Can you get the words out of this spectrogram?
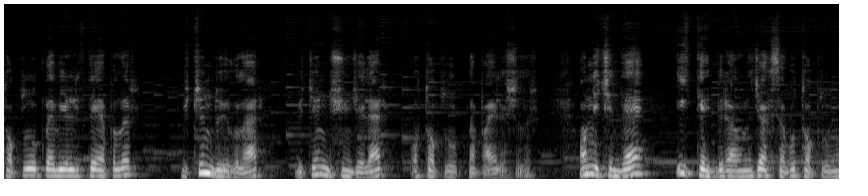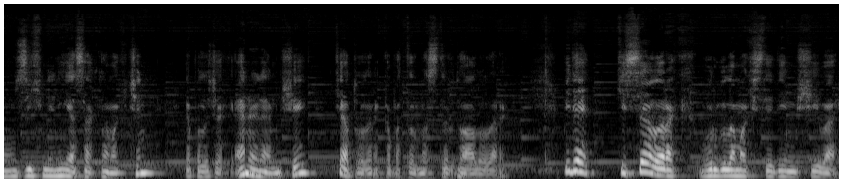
Toplulukla birlikte yapılır, bütün duygular, bütün düşünceler o toplulukla paylaşılır. Onun için de ilk tedbir alınacaksa bu topluluğun zihnini yasaklamak için yapılacak en önemli şey tiyatroların kapatılmasıdır doğal olarak. Bir de kişisel olarak vurgulamak istediğim bir şey var.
